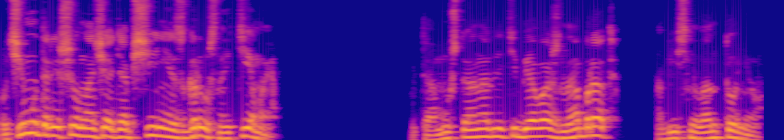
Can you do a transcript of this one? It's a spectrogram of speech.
Почему ты решил начать общение с грустной темы?» «Потому что она для тебя важна, брат», — объяснил Антонио.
